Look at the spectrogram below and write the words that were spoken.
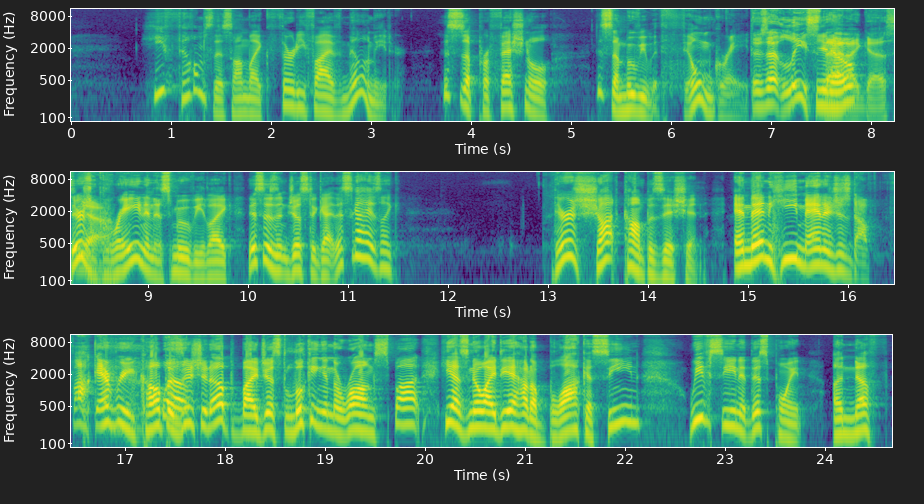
he films this on like 35 millimeter. This is a professional. This is a movie with film grade. There's at least you that, know, I guess. there's Yeah. grain in this movie. Like this isn't just a guy. This guy is like there is shot composition, and then he manages to fuck every composition up by just looking in the wrong spot. He has no idea how to block a scene. We've seen at this point enough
